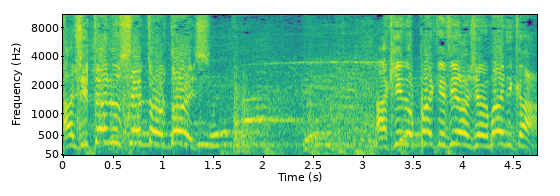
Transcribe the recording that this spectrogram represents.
Agitando o setor 2, aqui no Parque Vila Germânica.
